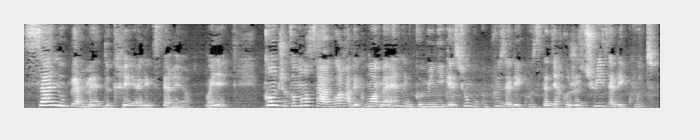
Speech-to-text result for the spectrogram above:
ça nous permet de créer à l'extérieur. Voyez? Quand je commence à avoir avec moi-même une communication beaucoup plus à l'écoute, c'est-à-dire que je suis à l'écoute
